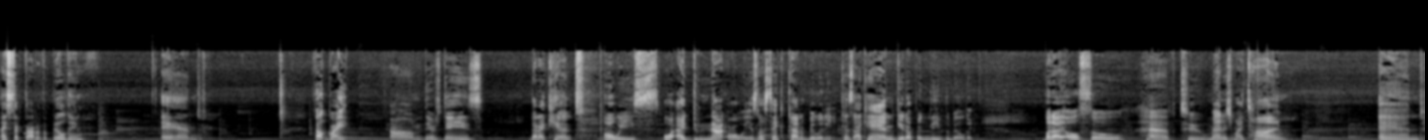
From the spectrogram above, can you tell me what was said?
I stepped out of the building and felt great. Um, there's days that I can't always, or I do not always. Let's take accountability because I can get up and leave the building. But I also have to manage my time and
